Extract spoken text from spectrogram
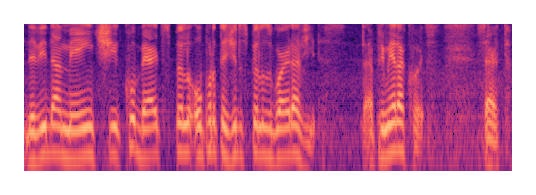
devidamente cobertos pelo, ou protegidos pelos guarda-vidas. É a primeira coisa, certo?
